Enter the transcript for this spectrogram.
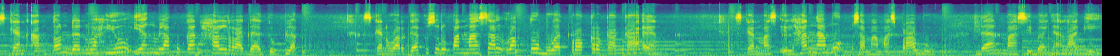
Scan Anton dan Wahyu yang melakukan hal rada geblek Scan warga kesurupan masal waktu buat proker KKN. Scan Mas Ilhan ngamuk sama Mas Prabu dan masih banyak lagi.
